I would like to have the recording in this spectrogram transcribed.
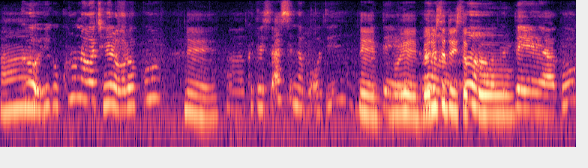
아, 그 이거 코로나가 제일 어렵고 네. 어, 그때 사스인가 뭐 어디? 네, 뭐, 예, 메르스도 있었고. 어, 그때하고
